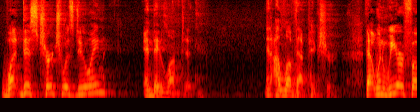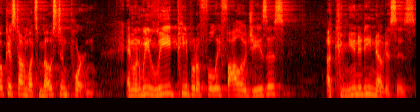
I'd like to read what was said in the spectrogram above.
what this church was doing and they loved it. And I love that picture. That when we are focused on what's most important, and when we lead people to fully follow Jesus, a community notices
